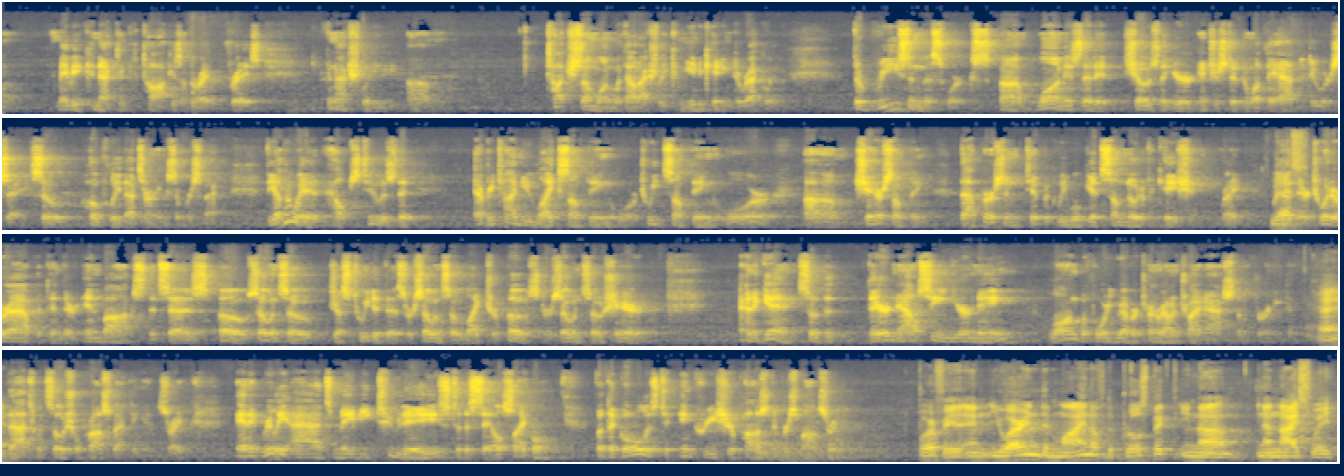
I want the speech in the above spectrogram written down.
maybe connecting to talk isn't the right phrase. You can actually um, touch someone without actually communicating directly. The reason this works, um, one, is that it shows that you're interested in what they have to do or say. So hopefully that's earning some respect. The other way it helps too is that every time you like something or tweet something or um, share something, that person typically will get some notification, right? Within yes. their Twitter app, within their inbox that says, oh, so and so just tweeted this, or so and so liked your post, or so and so shared. And again, so that they're now seeing your name long before you ever turn around and try and ask them for anything. Right. That's what social prospecting is, right? And it really adds maybe two days to the sales cycle, but the goal is to increase your positive response rate. Perfect. And you are in the mind of the prospect in a, in a nice way,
